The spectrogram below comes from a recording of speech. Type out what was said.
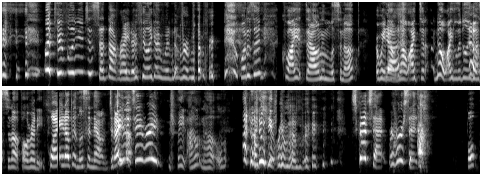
I can't believe you just said that right. I feel like I wouldn't have remembered. What is it? Quiet down and listen up. Or wait, yeah. no, no, I did. No, I literally no. messed it up already. Quiet up and listen down. Did I yeah. even say it right? Wait, I don't know. I, don't I can't remember. Scratch that. Reverse it. well,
